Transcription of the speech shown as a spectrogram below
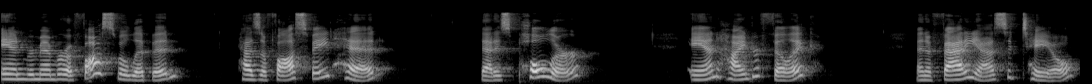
And remember, a phospholipid has a phosphate head that is polar and hydrophilic, and a fatty acid tail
